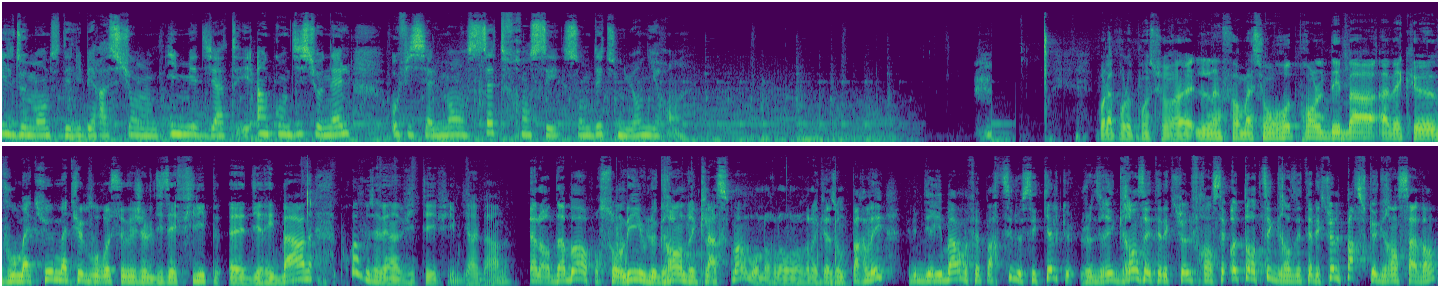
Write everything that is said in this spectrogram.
Ils demandent des libérations immédiates et inconditionnelles. Officiellement, sept Français sont détenus en Iran. Voilà pour le point sur euh, l'information. On reprend le débat avec euh, vous, Mathieu. Mathieu, vous recevez, je le disais, Philippe euh, Diribarne. Pourquoi vous avez invité Philippe Diribarne? Alors d'abord, pour son livre Le Grand Déclassement, dont on aura l'occasion de parler, Philippe Diribarne fait partie de ces quelques, je dirais, grands intellectuels français, authentiques grands intellectuels, parce que grands savants.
